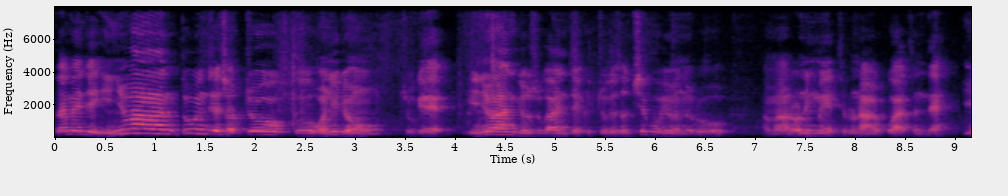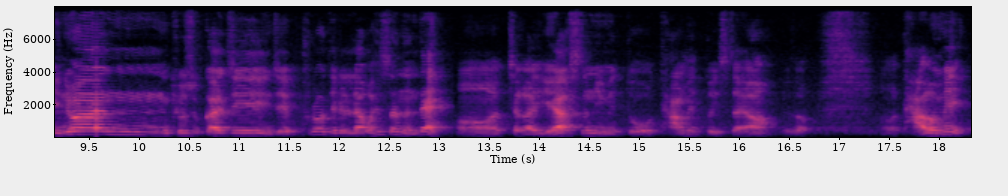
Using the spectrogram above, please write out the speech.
그다음에 이제 인유한 또 이제 저쪽 그 원희룡 쪽에 인유한 교수가 이제 그쪽에서 최고위원으로 아마 러닝메이트로 나올 것 같은데 인유한 교수까지 이제 풀어드리려고 했었는데 어 제가 예약 손님이 또 다음에 또 있어요. 그래서 어 다음에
